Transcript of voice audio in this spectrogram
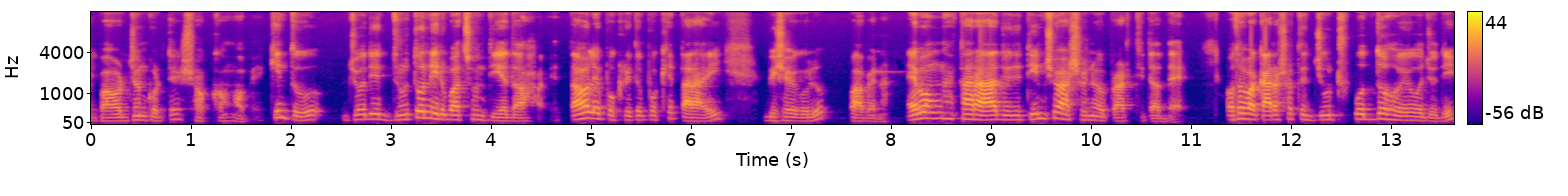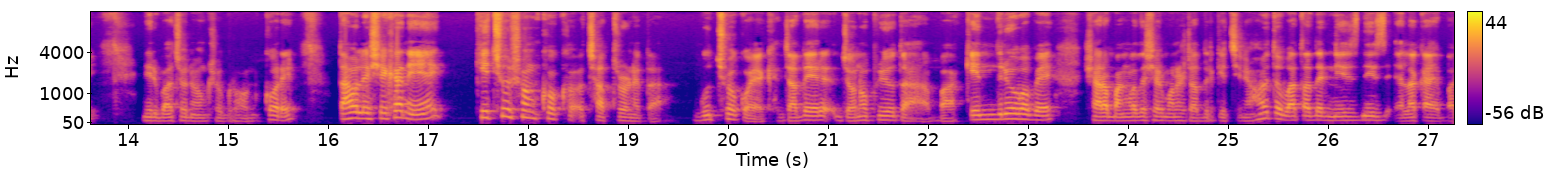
বা অর্জন করতে সক্ষম হবে। কিন্তু যদি দ্রুত নির্বাচন দিয়ে দেওয়া হয়, তাহলে প্রকৃতপক্ষে তারা এই বিষয়গুলো পাবে না। এবং তারা যদি তিনশো আসনেও প্রার্থিতা দেয় অথবা কারও সাথে জুটবদ্ধ হয়েও যদি নির্বাচনে অংশগ্রহণ করে, তাহলে সেখানে কিছু সংখ্যক ছাত্রনেতা, গুচ্ছ কয়েক, যাদের জনপ্রিয়তা বা কেন্দ্রীয়ভাবে সারা বাংলাদেশের মানুষ যাদেরকে চিনে হয়তো বা তাদের নিজ নিজ এলাকায় বা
